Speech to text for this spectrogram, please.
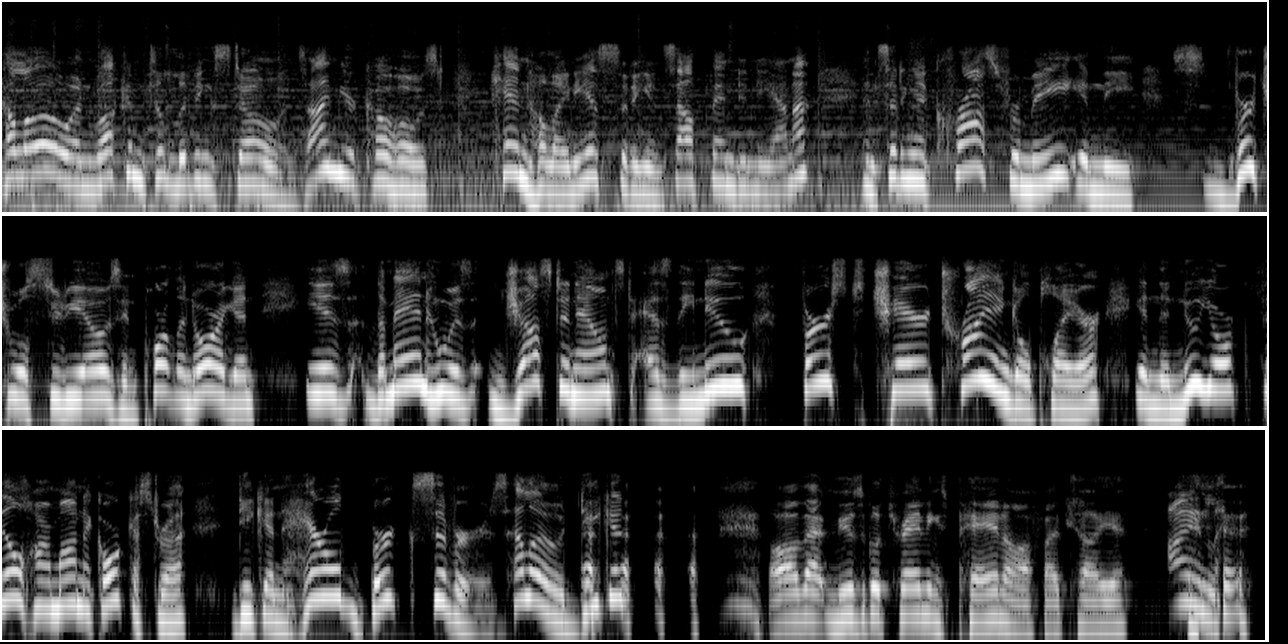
Hello, and welcome to Living Stones. I'm your co host, Ken Hallenius, sitting in South Bend, Indiana, and sitting across from me in the virtual studios in Portland, Oregon, is the man who was just announced as the new first chair triangle player in the New York Philharmonic Orchestra, Deacon Harold Burke Sivers. Hello, Deacon. All that musical training's paying off, I tell you. Finally.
